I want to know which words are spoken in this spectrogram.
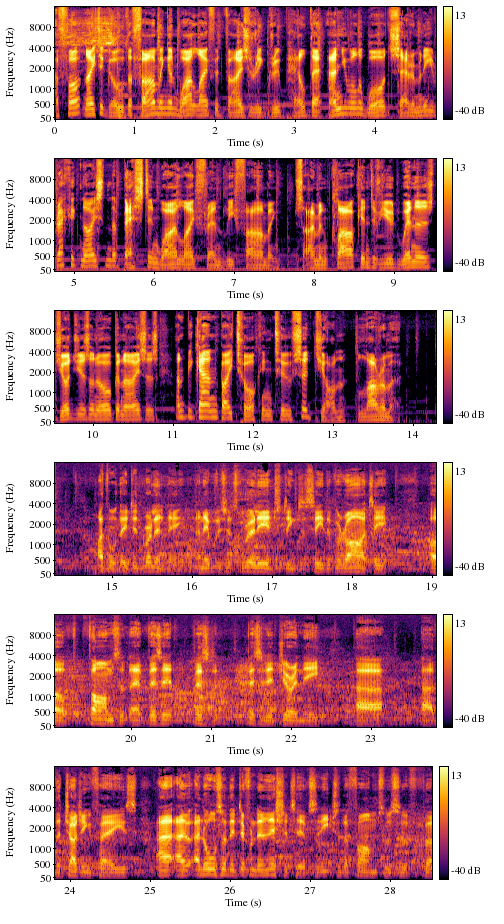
A fortnight ago, the Farming and Wildlife Advisory Group held their annual awards ceremony recognising the best in wildlife friendly farming. Simon Clarke interviewed winners, judges, and organisers and began by talking to Sir John Lorimer. I thought they did brilliantly, and it was just really interesting to see the variety of farms that they visit, visit, visited during the uh, uh, the judging phase, uh, and also the different initiatives that each of the farms was sort of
